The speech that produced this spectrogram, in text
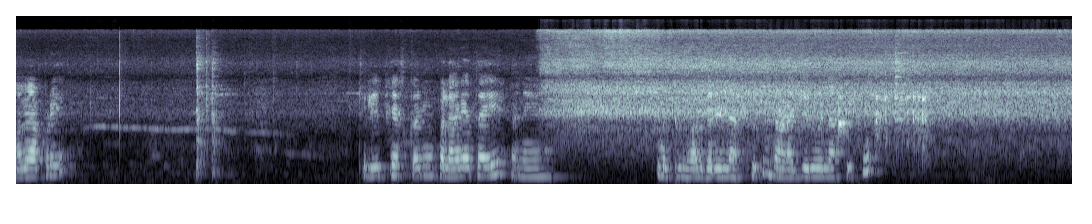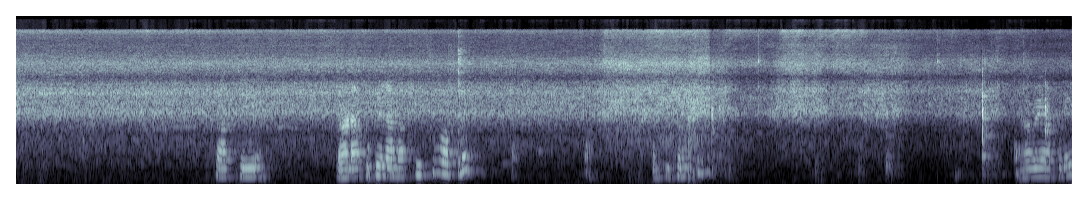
હવે આપણે ચીલી ફ્લેક્સ કરીને પલાળ્યા હતા એ અને મીઠું હળદરે નાખીશું દાણા જીરું નાખીશું સાથે ધાણા કૂટેલા નાખીશું આપણે. પછી ચમચી હવે આપણે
